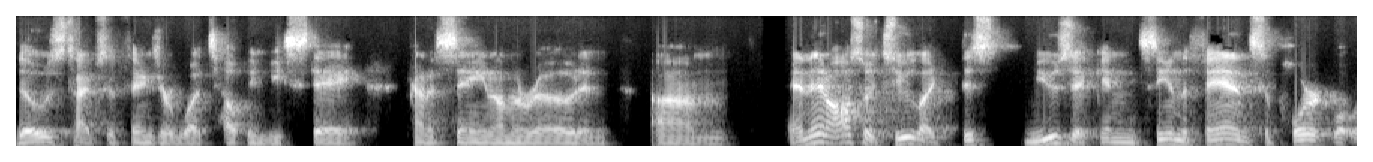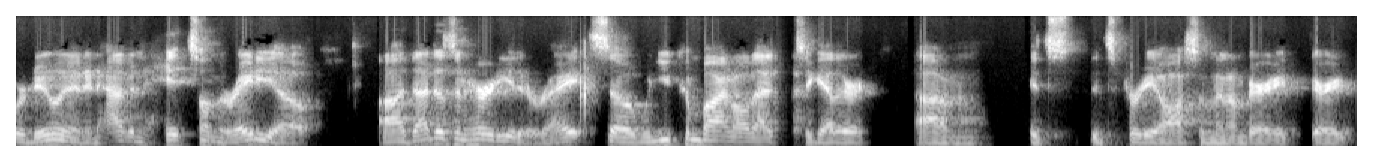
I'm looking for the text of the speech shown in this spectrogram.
those types of things are what's helping me stay kind of sane on the road. And, um, and then also too, like this music and seeing the fans support what we're doing and having hits on the radio, uh, that doesn't hurt either. Right. So when you combine all that together, um, it's, it's pretty awesome. And I'm very, very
